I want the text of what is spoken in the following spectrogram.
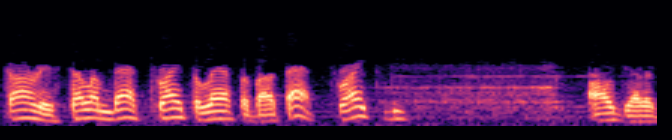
scar is, tell him that. Try to laugh about that. Try to be. I'll get it.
